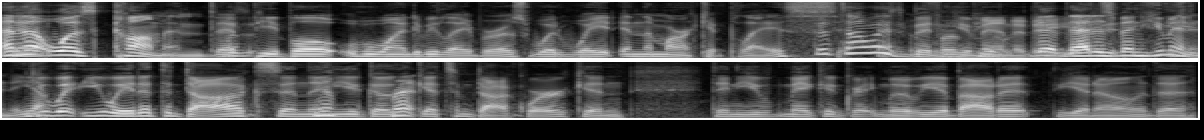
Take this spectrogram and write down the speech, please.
And Now- that was common that people who wanted to be laborers would wait in the marketplace. That's always been for people- humanity. that, that has been humanity. You, yeah. wait, you wait at the docks, and then Yeah, you go right. get some dock work, and then you make a great movie about it. You know, the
